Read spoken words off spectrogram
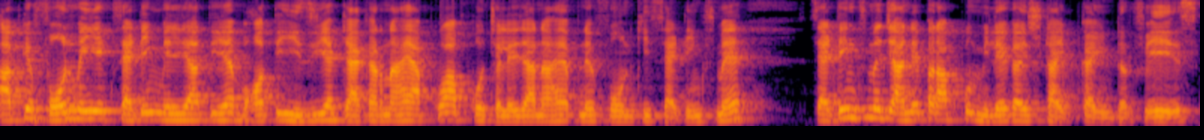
आपके फ़ोन में ये एक सेटिंग मिल जाती है, बहुत ही ईजी है। क्या करना है आपको? आपको चले जाना है अपने फ़ोन की सेटिंग्स में। सेटिंग्स में जाने पर आपको मिलेगा इस टाइप का इंटरफेस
